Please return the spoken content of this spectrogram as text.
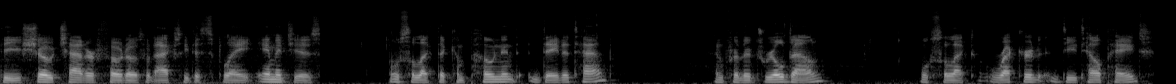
the show chatter photos would actually display images. We'll select the component data tab, and for the drill down, we'll select record detail page,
